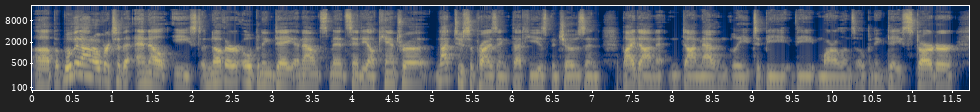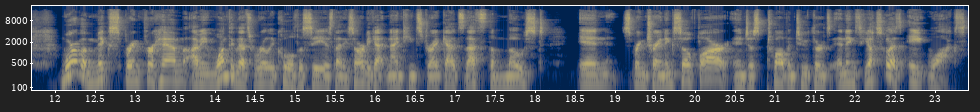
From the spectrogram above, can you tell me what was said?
Uh, but moving on over to the NL East, another opening day announcement. Sandy Alcantara, not too surprising that he has been chosen by Don, Don Mattingly to be the Marlins opening day starter. More of a mixed spring for him. I mean, one thing that's really cool to see is that he's already got 19 strikeouts. That's the most in spring training so far in just 12 and two thirds innings. He also has eight walks,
